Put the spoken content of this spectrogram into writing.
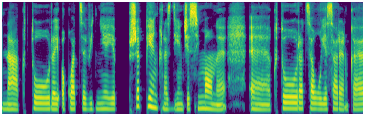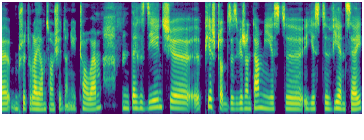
na której okładce widnieje przepiękne zdjęcie Simony, e, która całuje sarenkę, przytulającą się do niej czołem. Tych zdjęć e, pieszczot ze zwierzętami jest, e, jest więcej.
